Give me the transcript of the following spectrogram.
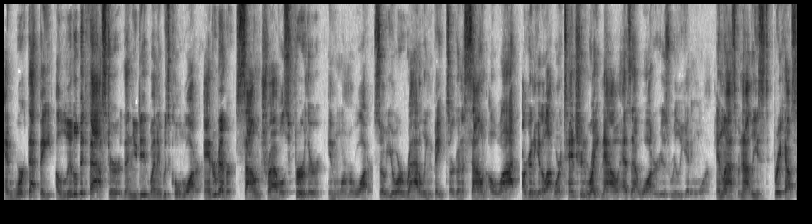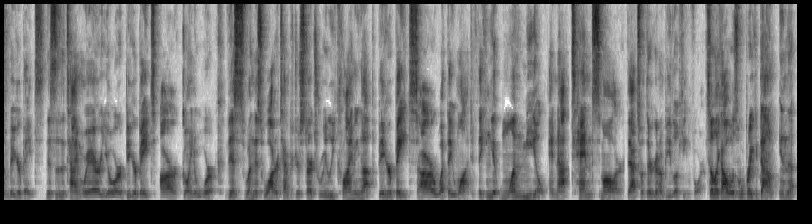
and work that bait a little bit faster than you did when it was cold water. And remember, sound travels further in warmer water. So your rattling baits are going to sound a lot, are going to get a lot more attention right now as that water is really getting warm. And last but not least, break out some bigger baits. This is the time where your bigger baits are going to work. This, when this water temperature starts really climbing up, bigger baits are what they want. If they can get one meal and not 10 smaller, that's what they're going to be looking for. So like always, we'll break it down in the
